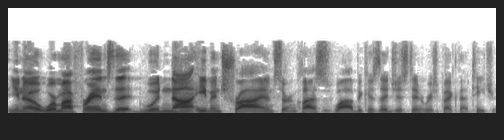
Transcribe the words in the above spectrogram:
you know, were my friends that would not even try in certain classes. Why? Because they just didn't respect that teacher.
